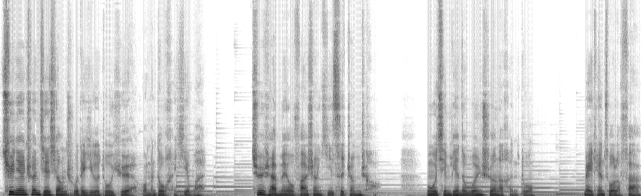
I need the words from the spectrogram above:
去年春节相处的一个多月，我们都很意外，居然没有发生一次争吵。母亲变得温顺了很多，每天做了饭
